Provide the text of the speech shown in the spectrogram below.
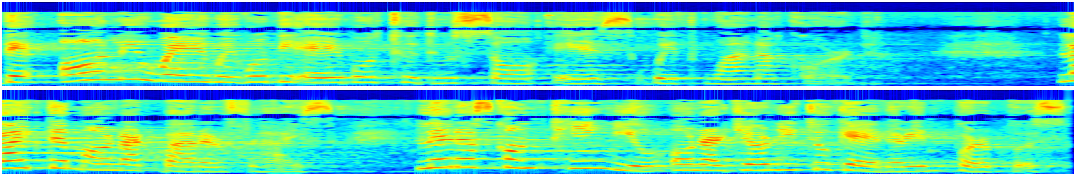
The only way we will be able to do so is with one accord. Like the monarch butterflies, let us continue on our journey together in purpose,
